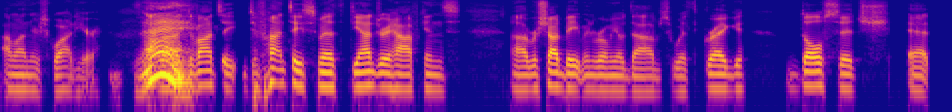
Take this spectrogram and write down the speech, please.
I'm on your squad here. Uh, DeVonta, DeVonta Smith, DeAndre Hopkins, uh, Rashod Bateman, Romeo Doubs, with Greg Dulcich at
